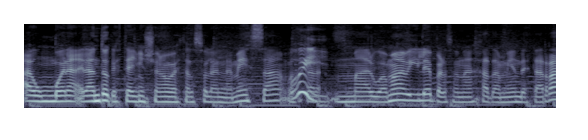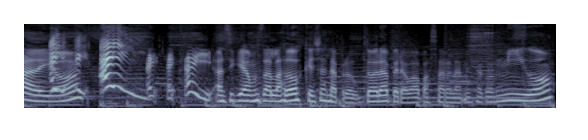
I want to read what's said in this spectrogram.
hago un buen adelanto que este año yo no voy a estar sola en la mesa. Va a estar Maru Amabile, personaje también de esta radio. ¡Ay, ay, ay! ay! Así que vamos a estar las dos, que ella es la productora, pero va a pasar a la mesa conmigo.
